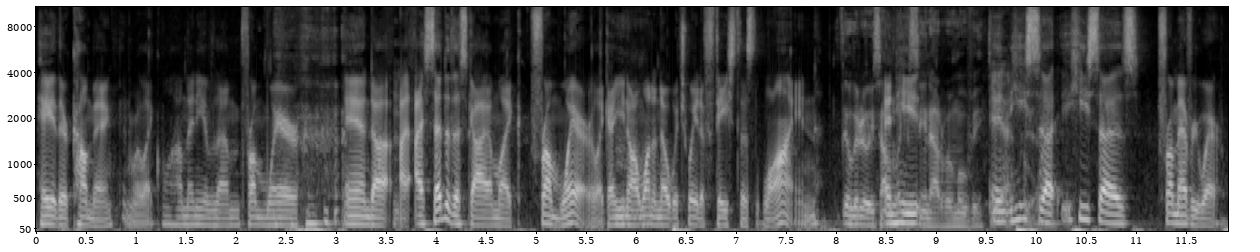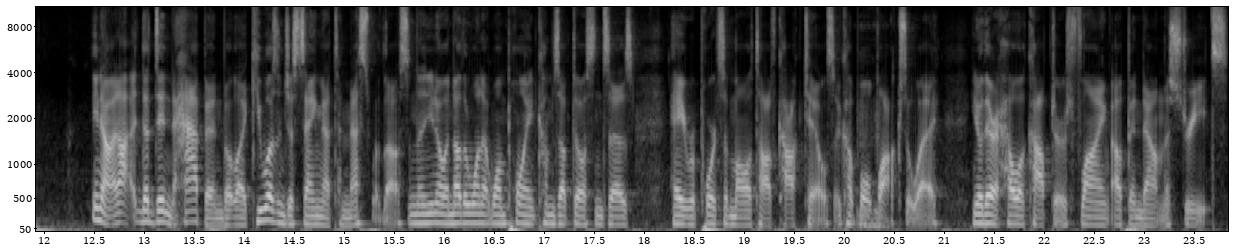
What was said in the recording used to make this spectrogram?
"Hey, they're coming." And we're like, "Well, how many of them? From where?" and uh, I, I said to this guy, "I'm like, from where? Like, I, you know, I want to know which way to face this line." It literally sounds And like he- a scene out of a movie. And he said he says from everywhere. You know, and I, that didn't happen, but like he wasn't just saying that to mess with us. And then you know another one at one point comes up to us and says, "Hey, reports of Molotov cocktails a couple of mm-hmm. blocks away. You know, there are helicopters flying up and down the streets."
